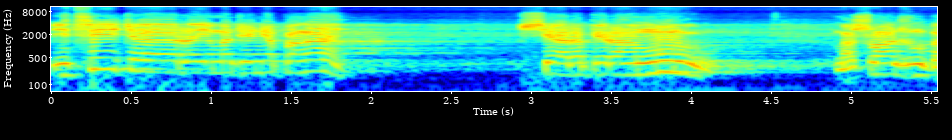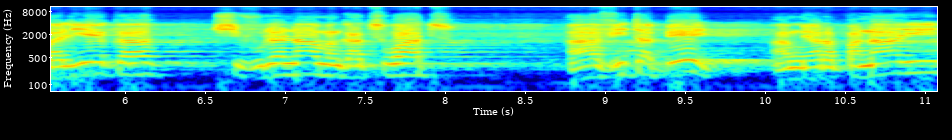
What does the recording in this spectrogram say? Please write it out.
Hitsihika ray aman-dreny am-pagnahy sy ara-piaraha-monina, masoandro mibaliaka sy volana mangatsohatso, hahavita be amin'ny ara-panahy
